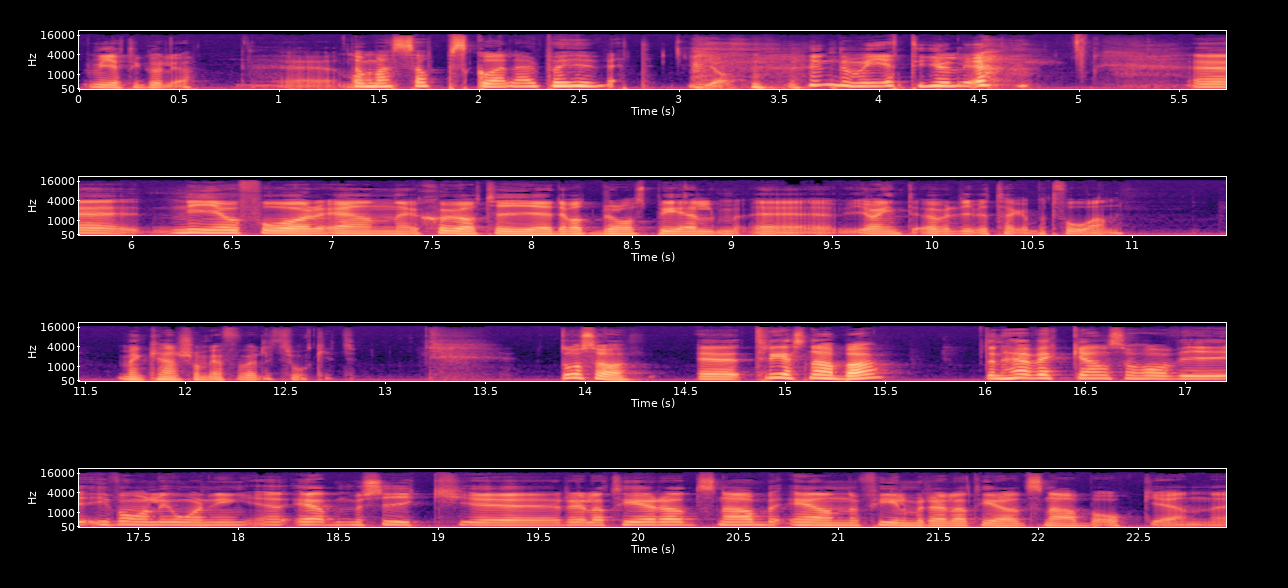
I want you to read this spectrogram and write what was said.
De är jättegulliga. Eh, De har soppskålar på huvudet. Ja. De är jättegulliga. Eh, Nio får en 7 av 10, det var ett bra spel. Eh, jag är inte överdrivet taggad på tvåan. Men kanske om jag får väldigt tråkigt. Då så, eh, tre snabba. Den här veckan så har vi i vanlig ordning en, en musikrelaterad snabb, en filmrelaterad snabb och en eh,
